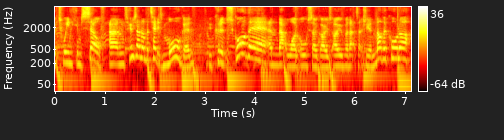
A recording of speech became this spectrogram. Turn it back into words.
between himself and who's our number 10? It's Morgan, who couldn't score there, and that one also goes over. That's actually another corner,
